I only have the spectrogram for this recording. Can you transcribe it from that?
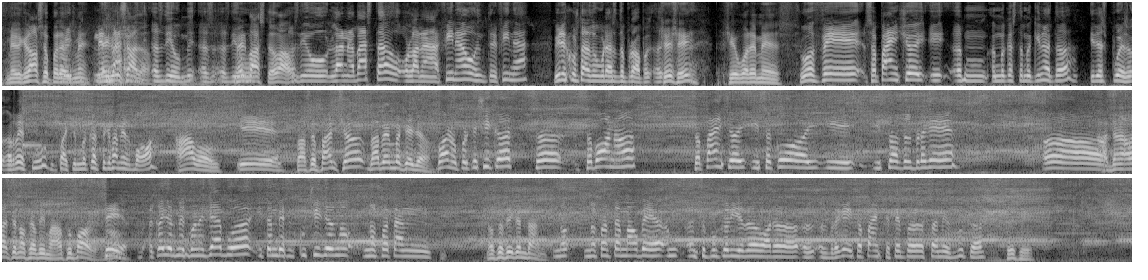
més grossa per ell, més, més. Es, es diu, es, es diu, Més basta, val. Es diu lana basta o lana fina o entrefina. Mira al costat ho veuràs de prop. Sí, sí, així ho veuré més. S'ho de fer la panxa i, i, amb, amb aquesta maquineta i després el resto ho faig amb aquesta que fa més bo. Ah, vols. I, Però la panxa va ben amb aquella. bueno, perquè així que la, la bona, la panxa i la cua i, i, i tot del breguer, uh, Has d'anar a l'altre no fer dir mal, suposo. sí, aquella és més manejable i també les no, no es fa tan, No, no se fiquen tant. no, no es fan tan malbé amb, amb la porqueria de l'hora el, el breguer i la panxa sempre està més bruta. Sí, sí.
